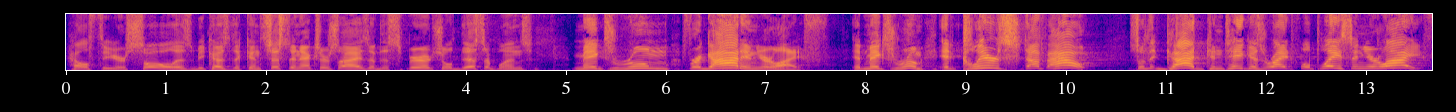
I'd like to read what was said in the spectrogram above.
health to your soul is because the consistent exercise of the spiritual disciplines makes room for God in your life. It makes room, it clears stuff out so that God can take his rightful place in your life.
